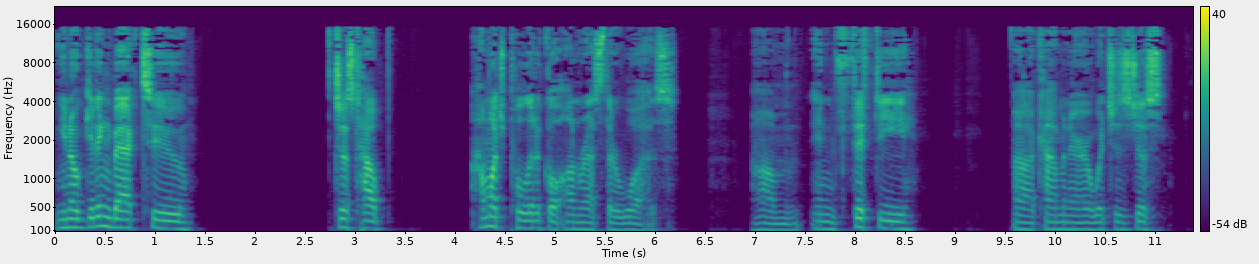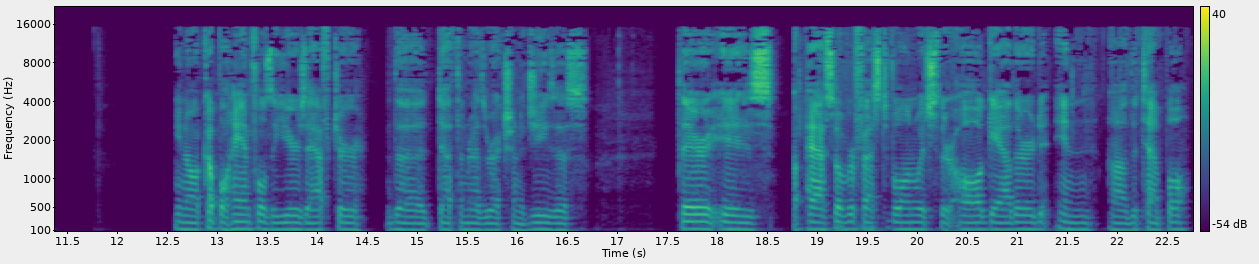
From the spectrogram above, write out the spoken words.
you know, getting back to just how how much political unrest there was um, in 50 uh, Common Era, which is just you know a couple handfuls of years after the death and resurrection of Jesus. There is a Passover festival in which they're all gathered in uh, the temple,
